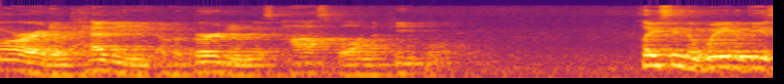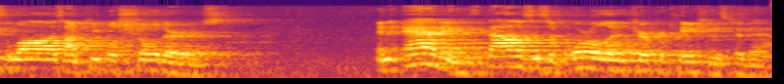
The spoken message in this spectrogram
hard and heavy of a burden as possible on the people. Placing the weight of these laws on people's shoulders and adding thousands of oral interpretations to them,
